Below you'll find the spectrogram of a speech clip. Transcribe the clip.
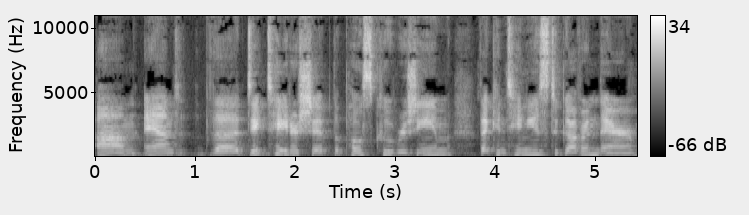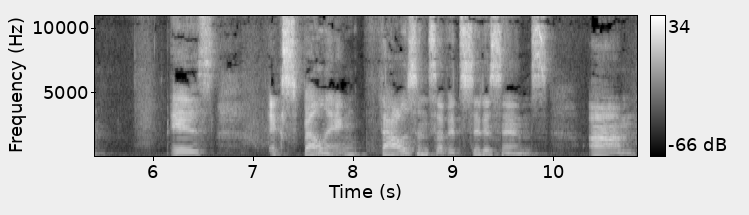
Um, and the dictatorship, the post coup regime that continues to govern there, is expelling thousands of its citizens. Um,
